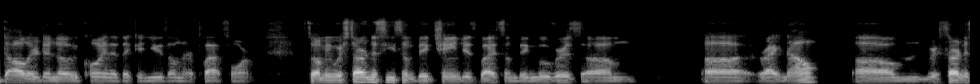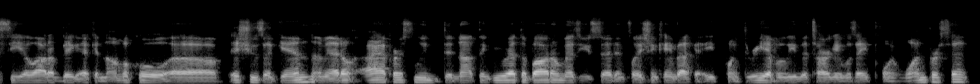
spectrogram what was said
dollar denoted coin that they can use on their platform. So I mean, we're starting to see some big changes by some big movers um, uh, right now. Um, we're starting to see a lot of big economical uh, issues again. I mean, I don't. I personally did not think we were at the bottom, as you said. Inflation came back at 8.3. I believe the target was 8.1 percent.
